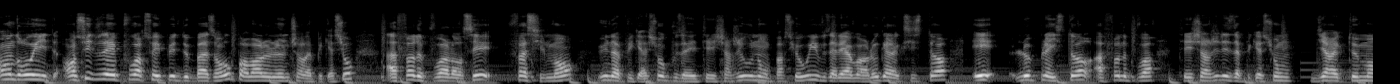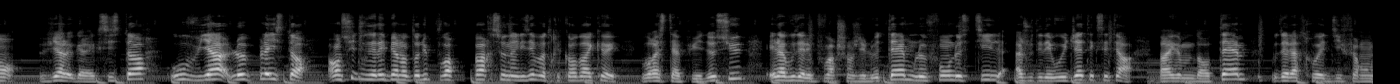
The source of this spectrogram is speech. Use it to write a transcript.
Android. Ensuite, vous allez pouvoir swiper de bas en haut pour avoir le launcher d'application afin de pouvoir lancer facilement une application que vous avez téléchargée ou non. Parce que oui, vous allez avoir le Galaxy Store et le Play Store afin de pouvoir télécharger des applications directement via le Galaxy Store ou via le Play Store. Ensuite, vous allez bien entendu pouvoir personnaliser votre écran d'accueil. Vous restez appuyé dessus et là, vous allez pouvoir changer le thème, le fond, le style, ajouter des widgets, etc. Par exemple, dans thème, vous allez retrouver différents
